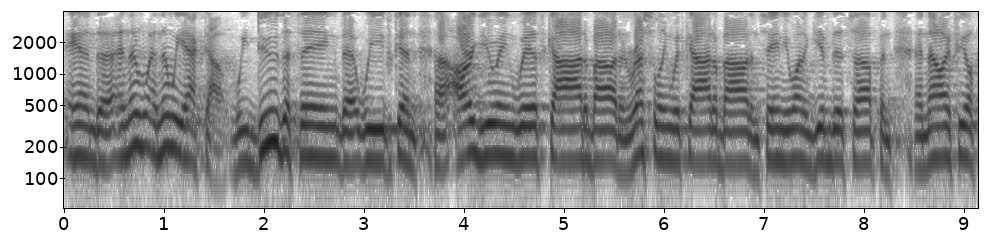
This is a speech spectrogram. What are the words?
and uh, and then and then we act out. We do the thing that we've been uh, arguing with God about and wrestling with God about, and saying you want to give this up, and and now I feel.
